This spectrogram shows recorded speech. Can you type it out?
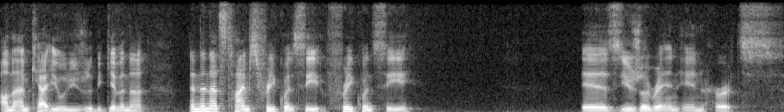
on the MCAT, you'll usually be given that. And then that's times frequency. Frequency is usually written in hertz,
